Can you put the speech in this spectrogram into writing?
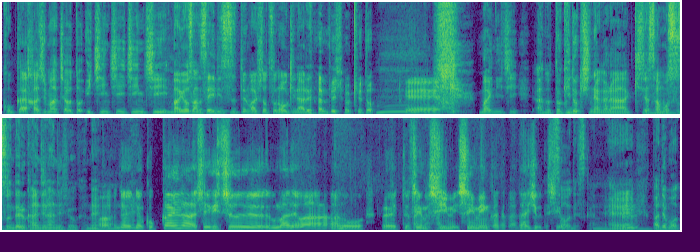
国会始まっちゃうと一日一日、まあ、予算成立っていうのは一つの大きなあれなんでしょうけど。え毎日あのドキドキしながら岸田さんも進んでる感じなんでしょうかね。あでで国会が成立までは、あのえっと全部はい。水面下だから大丈夫ですよ。そうですか、うん。ええうん。まあ、でも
